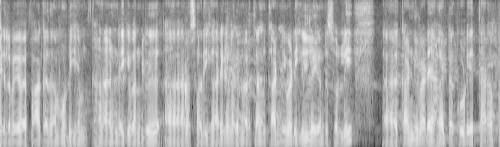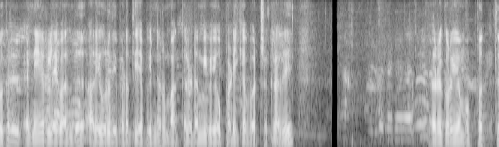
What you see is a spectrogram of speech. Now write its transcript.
இதில் போய் பார்க்க தான் முடியும். ஆனால் இன்றைக்கு வந்து அரசு அதிகாரிகள் அதே மாதிரி தான் கண்ணிவடை இல்லை என்று சொல்லி கண்ணிவடை அகற்றக்கூடிய தரப்புகள் நேரில் வந்து அதை உறுதிப்படுத்திய பின்னர் மக்களிடம் இவை ஒப்படைக்கப்பட்டிருக்கிறது. ஏறக்குறைய முப்பத்து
